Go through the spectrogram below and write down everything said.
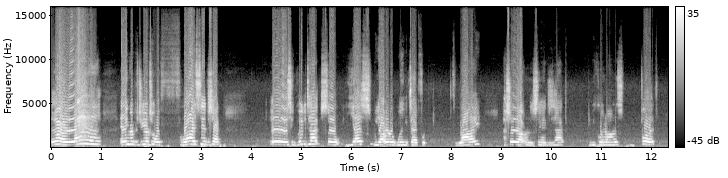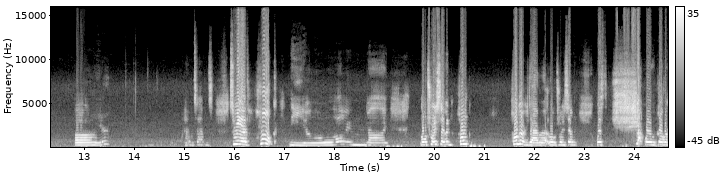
la, Aang Pidgeotto with Fly, Sand Attack, uh, some Quick Attack. So, yes, we got rid of Wing Attack for Fly. I should have got rid of Sand Attack, to be quite honest. But, uh, yeah. What happens, happens. So we have Hulk, the yellow lion guy, level 27, Hulk, Hunger Kadabra at level 27, with Shockwave Recover,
